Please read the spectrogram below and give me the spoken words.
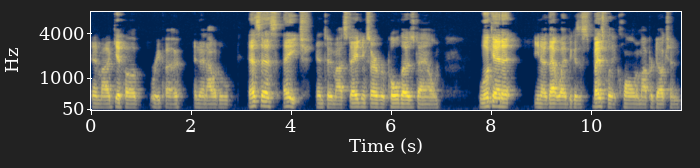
in my GitHub repo, and then I would SSH into my staging server, pull those down, look at it, you know, that way because it's basically a clone of my production.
